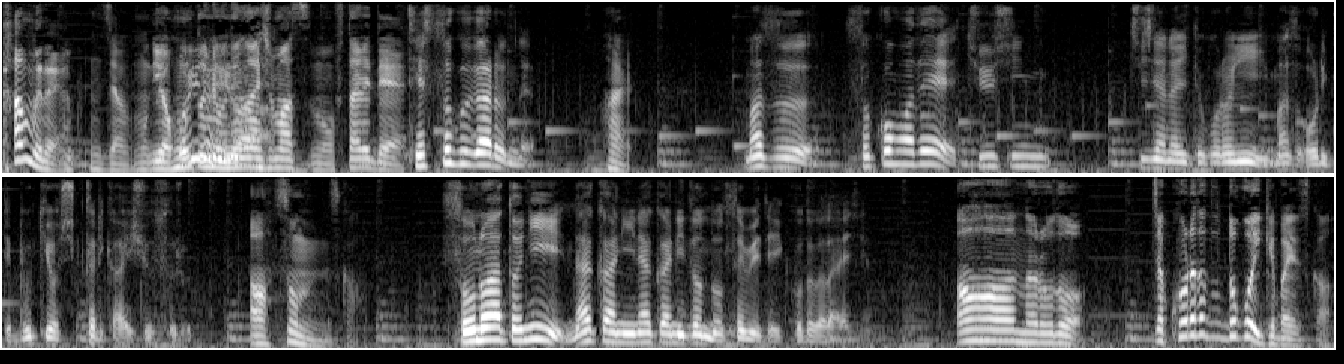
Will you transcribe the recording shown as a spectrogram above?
噛むなよ。じゃあ、いや、本当にお願いします。もう二人で。鉄則があるんだよ。はい。まず、そこまで中心地じゃないところに、まず降りて武器をしっかり回収する。あ、そうなんですか。その後に、中に中にどんどん攻めていくことが大事。あー、なるほど。じゃあ、これだとどこ行けばいいですか？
